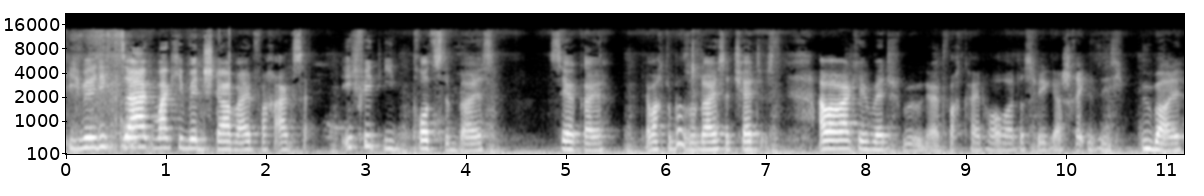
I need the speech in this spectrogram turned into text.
Ich will nicht sagen, manche Menschen haben einfach Angst. Ich finde ihn trotzdem nice. Sehr geil. Der macht immer so nice Chats. Aber manche Menschen mögen einfach keinen Horror, deswegen erschrecken sie sich überall.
